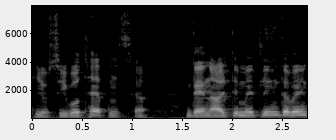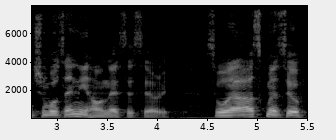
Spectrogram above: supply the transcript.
You see what happens yeah? then ultimately intervention was anyhow necessary so i ask myself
